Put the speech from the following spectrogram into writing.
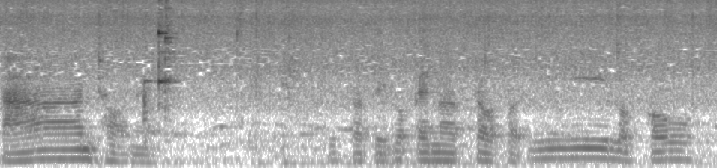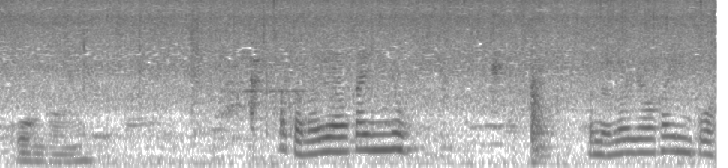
tan tròn này. Chúng ta thấy lúc cái nó trộn và ý lọc câu cuồng còn ta cần nó giao canh nhung cần nó giao canh buồn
